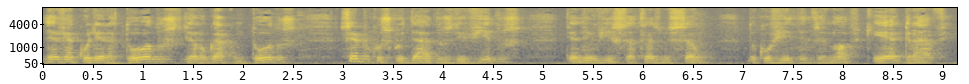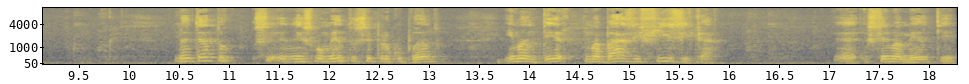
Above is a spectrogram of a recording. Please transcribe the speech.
Devem acolher a todos, dialogar com todos, sempre com os cuidados devidos, tendo em vista a transmissão do Covid-19, que é grave. No entanto, nesse momento, se preocupando em manter uma base física é, extremamente,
